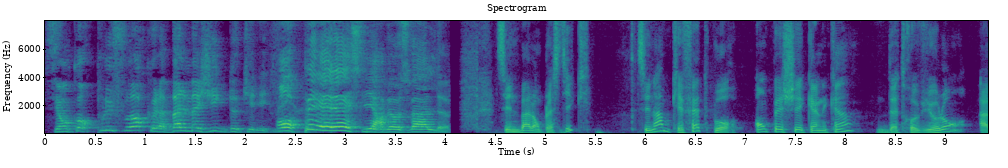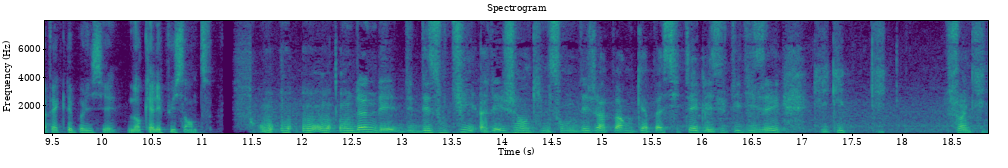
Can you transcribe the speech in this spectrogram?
C'est encore plus fort que la balle magique de Kennedy. En PLS, les Harvey Oswald C'est une balle en plastique. C'est une arme qui est faite pour empêcher quelqu'un d'être violent avec les policiers. Donc elle est puissante. On, on, on donne des, des, des, outils à des gens qui ne sont déjà pas en capacité de les utiliser, qui, qui, qui enfin, qui,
